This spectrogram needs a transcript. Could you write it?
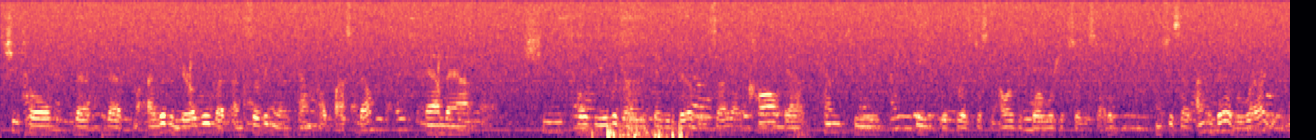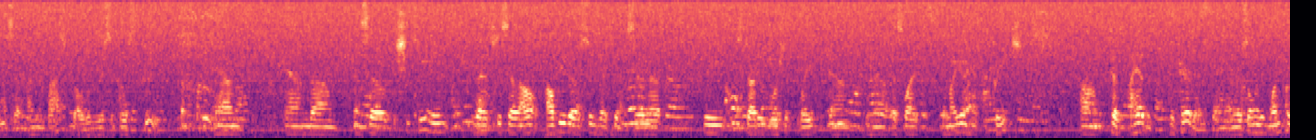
she told that, that I live in Baraboo, but I'm serving in a town called Boscobel, and that she told the Uber going to take her to Baraboo. So I got a call at 10 to 8, which was just an hour before worship service started. And she said, I'm in Baraboo I'll do that as soon as I can. So that we started worship late, and you know, it's like, am I going to have to preach? Because um, I hadn't prepared anything, and there's only one thing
